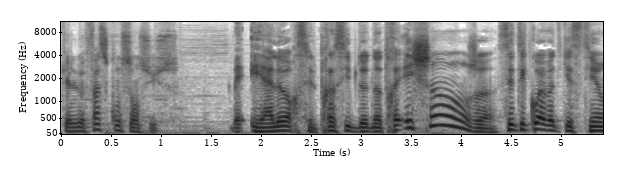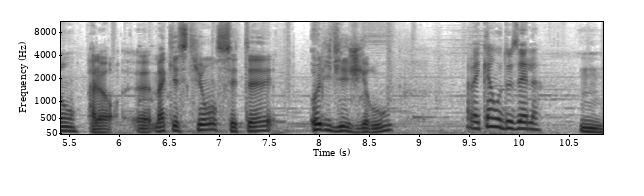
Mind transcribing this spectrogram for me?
qu'elle ne fasse consensus. Mais, et alors, c'est le principe de notre échange. C'était quoi votre question? Alors, euh, ma question, c'était Olivier Giroud, Avec un ou deux ailes. Hmm.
